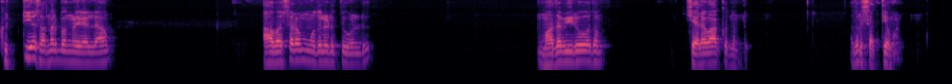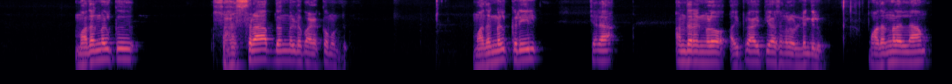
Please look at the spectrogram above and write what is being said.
കിട്ടിയ സന്ദർഭങ്ങളിലെല്ലാം അവസരം മുതലെടുത്തുകൊണ്ട് മതവിരോധം ചെലവാക്കുന്നുണ്ട്. അതൊരു സത്യമാണ്. മതങ്ങൾക്ക് സഹസ്രാബ്ദങ്ങളുടെ പഴക്കമുണ്ട്. മതങ്ങൾക്കിടയിൽ ചില അന്തരങ്ങളോ അഭിപ്രായ വ്യത്യാസങ്ങളോ ഉണ്ടെങ്കിലും മതങ്ങളെല്ലാം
